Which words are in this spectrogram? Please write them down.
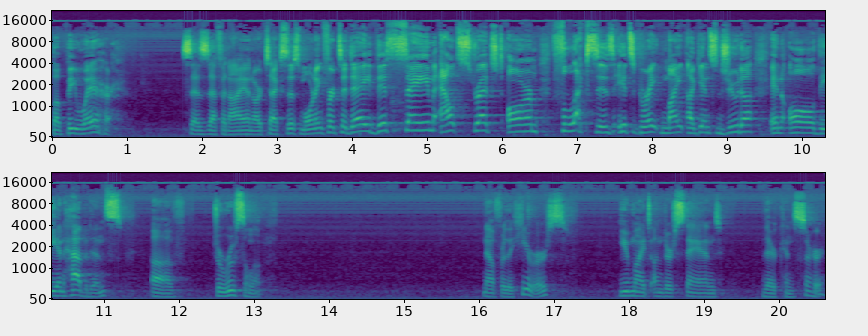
But beware says Zephaniah in our text this morning. For today, this same outstretched arm flexes its great might against Judah and all the inhabitants of Jerusalem. Now, for the hearers, you might understand their concern.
